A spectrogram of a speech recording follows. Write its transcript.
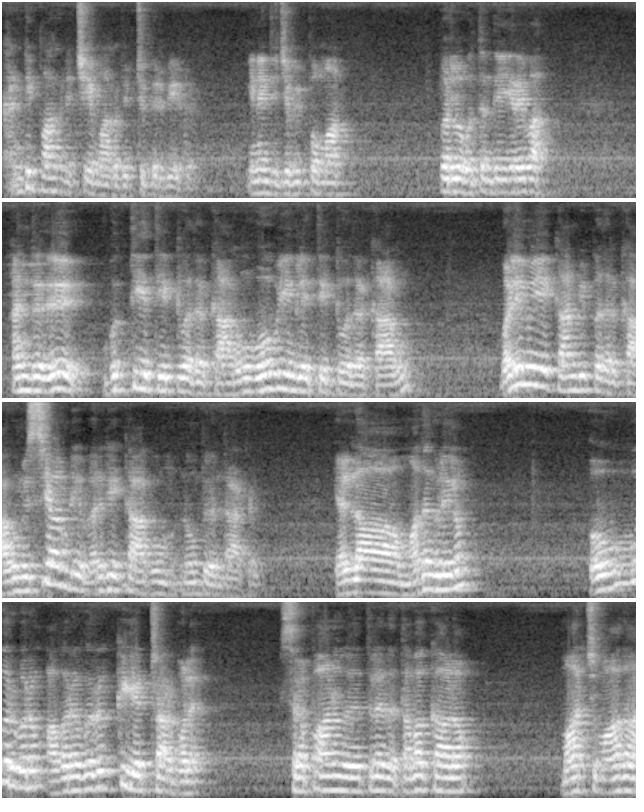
கண்டிப்பாக நிச்சயமாக வெற்றி பெறுவீர்கள். இணைந்து ஜெபிப்போமா? பரலோகத்தந்தை இறைவா அன்று புத்தியை தீட்டுவதற்காகவும் ஓவியங்களை தீட்டுவதற்காகவும் வலிமையை காண்பிப்பதற்காகவும் இஸ்யாவுடைய வருகைக்காகவும் நோம்பிருந்தார்கள் எல்லா மதங்களிலும் ஒவ்வொருவரும் அவரவருக்கு ஏற்றார் போல. சிறப்பான விதத்தில் இந்த தவக்காலம் மார்ச் மாதம்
